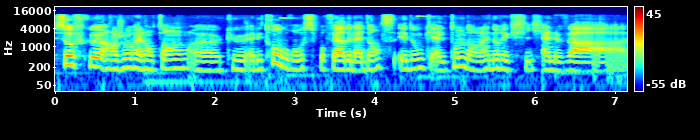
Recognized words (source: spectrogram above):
Sauf que un jour, elle entend euh, qu'elle est trop grosse pour faire de la danse, et donc elle tombe dans l'anorexie. Elle va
